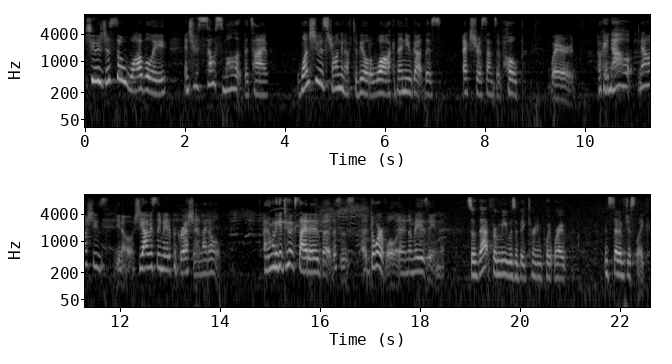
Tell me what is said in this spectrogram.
She was just so wobbly, and she was so small at the time. Once she was strong enough to be able to walk, then you got this extra sense of hope where, okay, now, now she's, you know, she obviously made a progression. I don't, I don't want to get too excited, but this is adorable and amazing. So that for me was a big turning point where I, instead of just like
